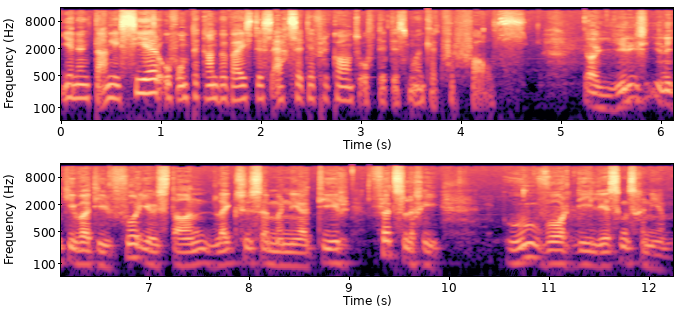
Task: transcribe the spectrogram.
heuning te analiseer of om te kan bewys dis reg Suid-Afrikaans of dit is moontlik vervals. Ja, hierdie enetjie wat hier voor jou staan lyk soos 'n miniatuur flitsliggie. Hoe word die lesings geneem?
